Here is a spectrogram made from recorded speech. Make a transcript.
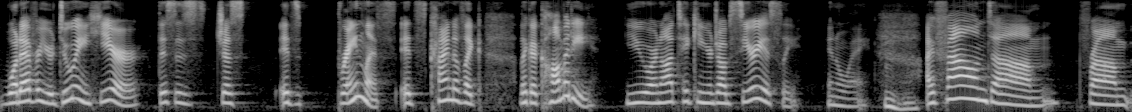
whatever you're doing here, this is just it's brainless. It's kind of like like a comedy. You are not taking your job seriously in a way. I found um, from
